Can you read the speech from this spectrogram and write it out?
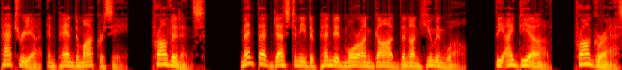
patria, and pan-democracy. Providence meant that destiny depended more on God than on human will. The idea of progress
